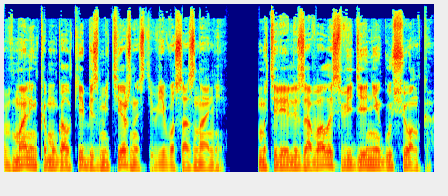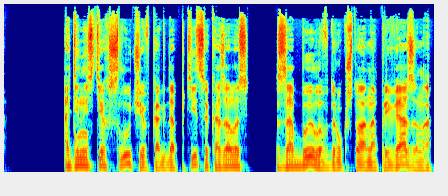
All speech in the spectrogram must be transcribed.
В маленьком уголке безмятежности в его сознании материализовалось видение гусенка, один из тех случаев, когда птица, казалось, забыла вдруг, что она привязана,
